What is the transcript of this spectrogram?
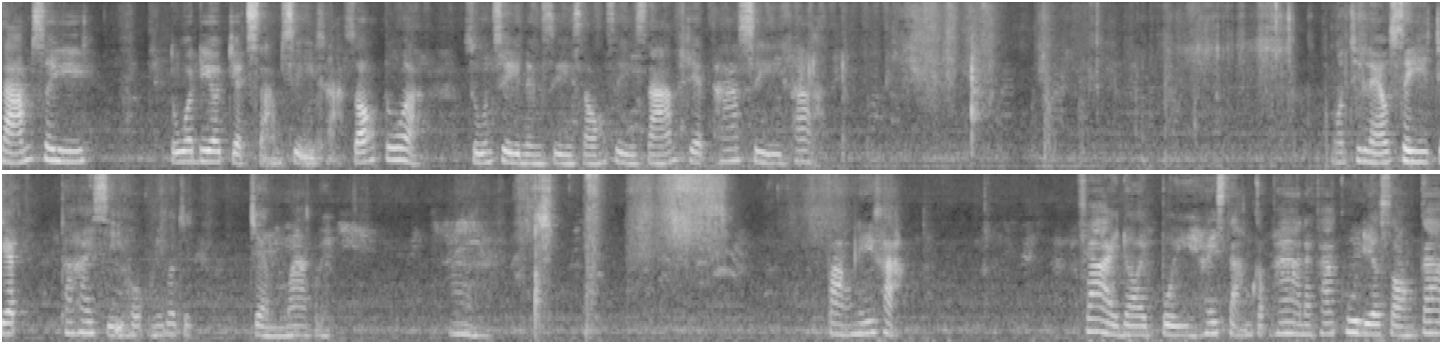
สามสีตัวเดียวเจ็ดสามสีค่ะสองตัว ศูนย์สี่หนึ่งสี่สองสี่สามเจ็ดห้าสี่ค่ะงวดที่แล้วสี่เจ็ดถ้าให้สีหกนี่ก็จะแจ่มมากเลย อืม ฝั่งนี้ค่ะ ฝ้ายดอยปุยให้สามกับห้านะคะ คู่เดียวสองเก้า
